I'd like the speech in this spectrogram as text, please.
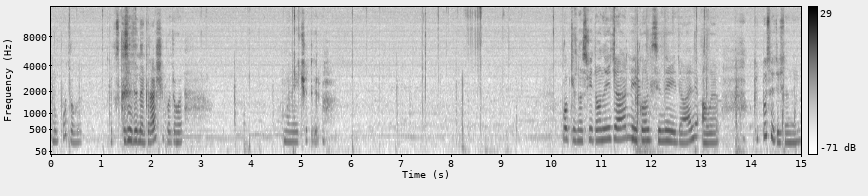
Ми подруги. Так сказати, найкращі подруги. У мене є чотири. Поки в нас відео не ідеальне і колекції не ідеальні, але підписуйтесь на неї.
